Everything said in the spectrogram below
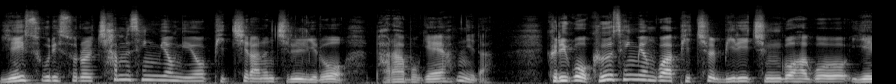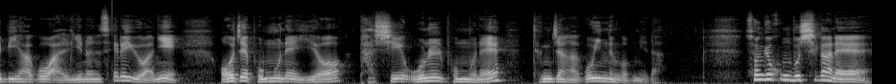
예수 그리스도를 참 생명이요 빛이라는 진리로 바라보게 합니다. 그리고 그 생명과 빛을 미리 증거하고 예비하고 알리는 세례 요한이 어제 본문에 이어 다시 오늘 본문에 등장하고 있는 겁니다. 성경 공부 시간에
